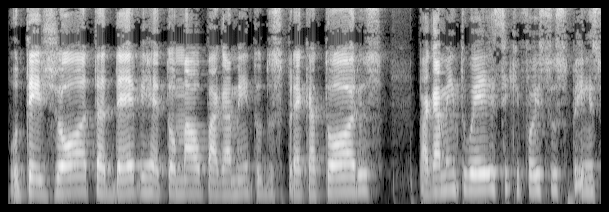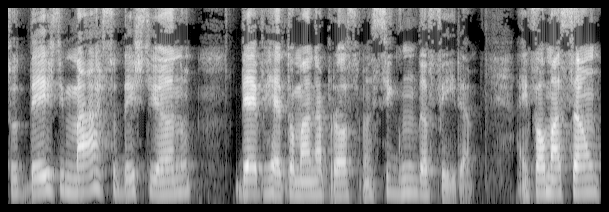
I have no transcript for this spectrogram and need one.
O TJ deve retomar o pagamento dos precatórios, pagamento esse que foi suspenso desde março deste ano, deve retomar na próxima segunda-feira. A informação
